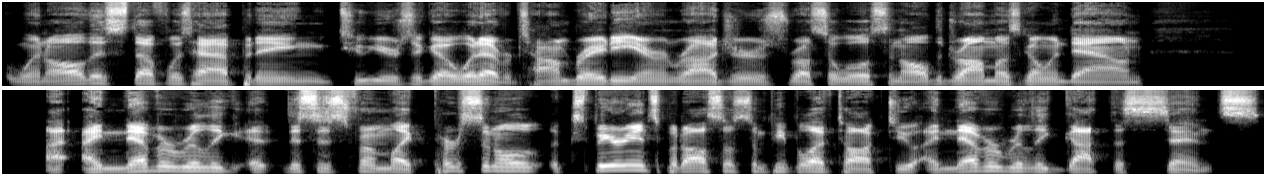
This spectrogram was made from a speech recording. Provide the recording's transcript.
when all this stuff was happening two years ago, whatever, Tom Brady, Aaron Rodgers, Russell Wilson, all the drama was going down. I, I, never really, uh, this is from like personal experience, but also some people I've talked to. I never really got the sense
